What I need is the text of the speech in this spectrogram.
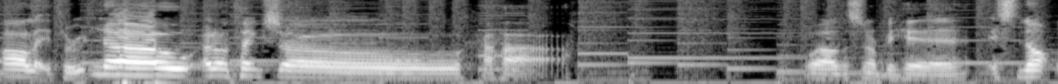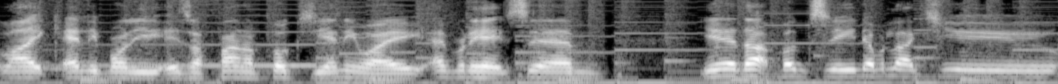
I'll let you through. No, I don't think so. Haha. Well, there's nobody here. It's not like anybody is a fan of Bugsy anyway. Everybody hates him. Yeah, that Bugsy. Nobody likes you.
